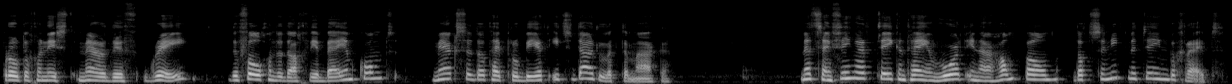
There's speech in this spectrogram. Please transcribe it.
protagonist Meredith Grey, de volgende dag weer bij hem komt, merkt ze dat hij probeert iets duidelijk te maken. Met zijn vinger tekent hij een woord in haar handpalm dat ze niet meteen begrijpt.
